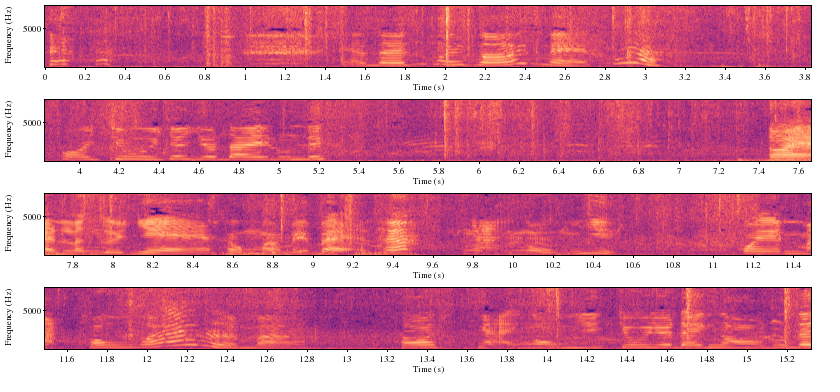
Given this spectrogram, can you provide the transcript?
Em đến với với mệt quá à. thôi chui cho vô đây luôn đi. Toàn là người nhà không mà mấy bạn ha. Ngại ngùng gì? Quen mặt thu quá rồi mà. Thôi, ngại ngùng gì, chui vô đây ngồi luôn đi.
